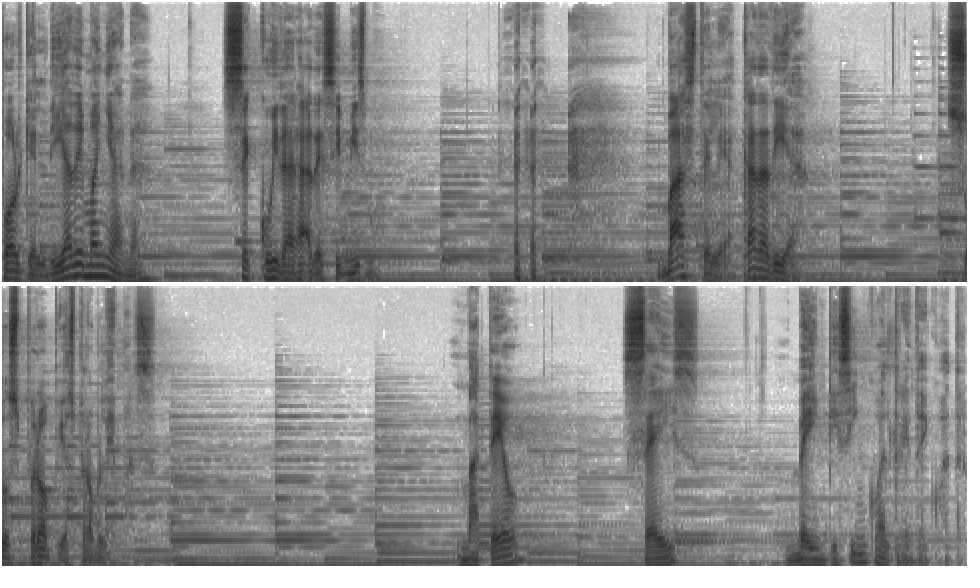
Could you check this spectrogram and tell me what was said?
porque el día de mañana se cuidará de sí mismo. Bástele a cada día sus propios problemas. Mateo 6, 25 al 34.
